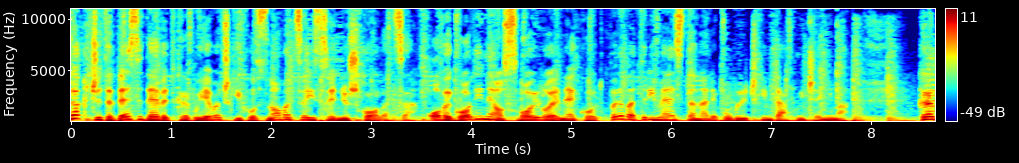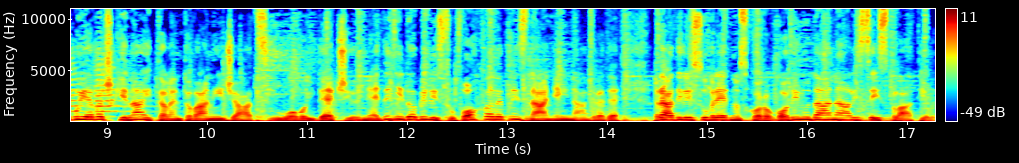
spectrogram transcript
Čak 49 kragujevačkih osnovaca i srednjoškolaca ove godine osvojilo je neko od prva tri mesta na republičkim takmičenjima. Kragujevački najtalentovaniji đaci u ovoj dečijoj nedelji dobili su pohvale, priznanja i nagrade. Radili su vredno skoro godinu dana, ali se isplatilo.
